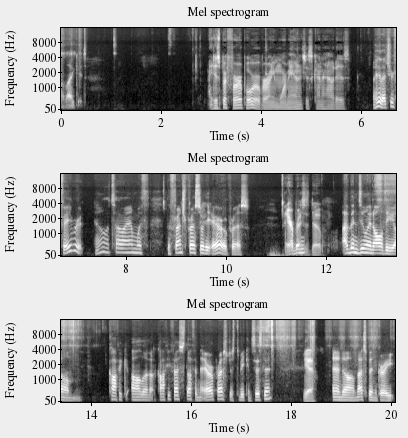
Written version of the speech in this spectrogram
I like it. I just prefer a pour over anymore, man. It's just kind of how it is. Hey, that's your favorite. You know, that's how I am with the French press or the Aeropress. Airpress been- is dope. I've been doing all the um coffee all the coffee fest stuff in the Aeropress just to be consistent. Yeah. And um that's been great.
